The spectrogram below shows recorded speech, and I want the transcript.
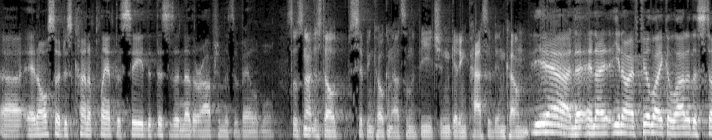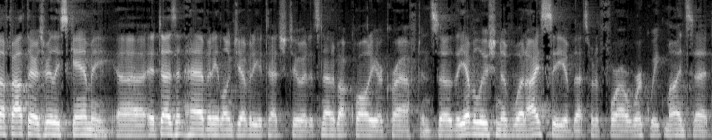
uh, and also just kind of plant the seed that this is another option that's available. So it's not just all sipping coconuts on the beach and getting passive income. Yeah, and, and I, you know, I feel like a lot of the stuff out there is really scammy. Uh, it doesn't have any longevity attached to it. It's not about quality or craft. And so the evolution of what I see of that sort of four-hour work week mindset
